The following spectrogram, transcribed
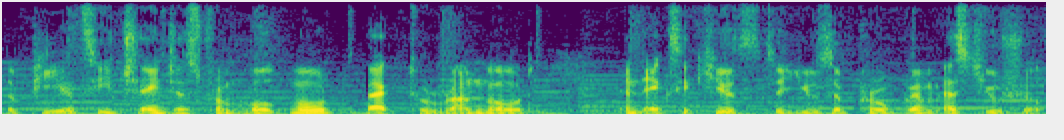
the PLC changes from hold mode back to run mode and executes the user program as usual.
